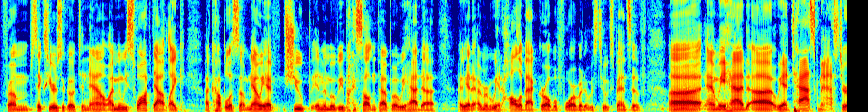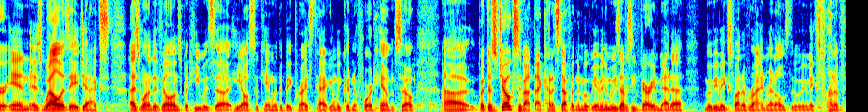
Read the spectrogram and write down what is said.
from six years ago to now. I mean, we swapped out like a couple of some. Now we have Shoop in the movie by Salt-N-Pepa. We had uh, I had I remember we had Hollaback Girl before, but it was too expensive. Uh, and we had uh, we had Taskmaster in as well as Ajax as one of the villains, but he was uh, he also came with a big price tag, and we couldn't afford him. So, uh, but there's jokes about that kind of stuff in the movie. I mean, the movie's obviously very meta. The movie makes fun of Ryan Reynolds. The movie makes fun of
